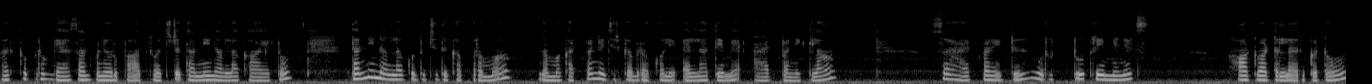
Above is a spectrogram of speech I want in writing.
அதுக்கப்புறம் கேஸ் ஆன் பண்ணி ஒரு பாத்திரம் வச்சுட்டு தண்ணி நல்லா காயட்டும். தண்ணி நல்லா கொதிச்சதுக்கப்புறமா நம்ம கட் பண்ணி வச்சுருக்க ப்ரக்கோலி எல்லாத்தையுமே ஆட் பண்ணிக்கலாம். ஸோ ஆட் பண்ணிவிட்டு ஒரு டூ த்ரீ மினிட்ஸ் ஹாட் வாட்டரில் இருக்கட்டும்.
